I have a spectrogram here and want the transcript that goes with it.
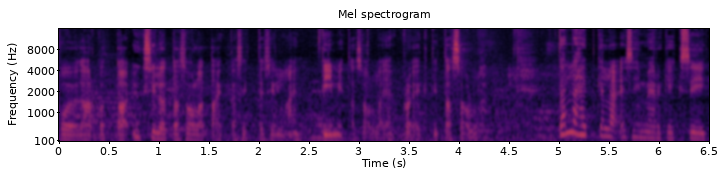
voi tarkoittaa yksilötasolla tai sitten tiimitasolla ja projektitasolla. Tällä hetkellä esimerkiksi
